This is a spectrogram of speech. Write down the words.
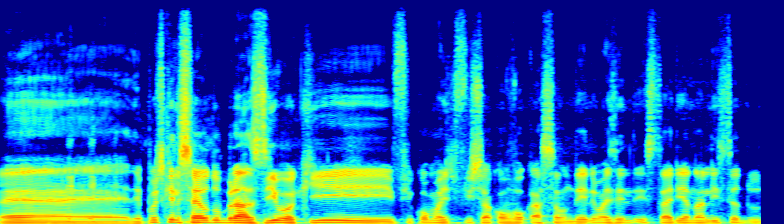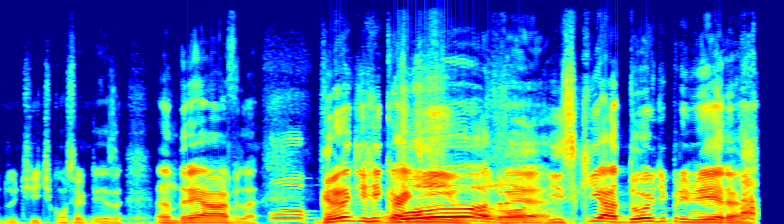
É, depois que ele saiu do Brasil aqui, ficou mais difícil a convocação dele, mas ele estaria na lista do, do Tite, com certeza. André Ávila. Opa! Grande Ricardinho. Ô, André! Esquiador de primeira.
